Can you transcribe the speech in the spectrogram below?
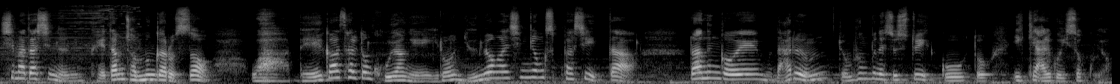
시마다 씨는 괴담 전문가로서 와, 내가 살던 고향에 이런 유명한 심령 스팟이 있다. 라는 거에 뭐 나름 좀 흥분했을 수도 있고 또 익히 알고 있었고요.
